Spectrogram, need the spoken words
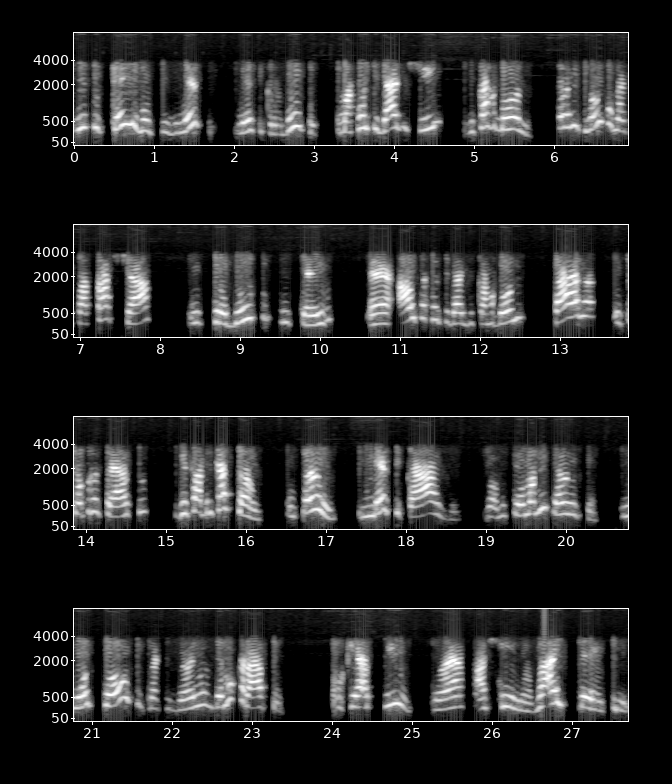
isso tem embutido nesse, nesse produto uma quantidade X de carbono. Então, eles vão começar a taxar os produtos que têm é, alta quantidade de carbono para o seu processo de fabricação. Então, nesse caso, vamos ter uma mudança. E eu torço para que os democratas, porque assim não é, a China vai ter que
